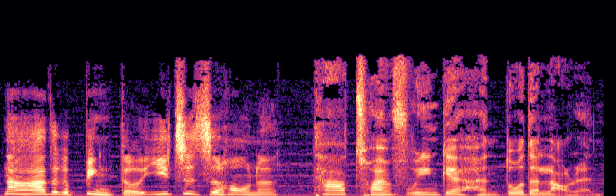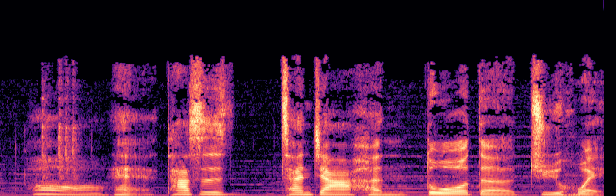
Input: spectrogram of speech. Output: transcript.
那他这个病得医治之后呢？他传福音给很多的老人。哦，哎，他是参加很多的聚会、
